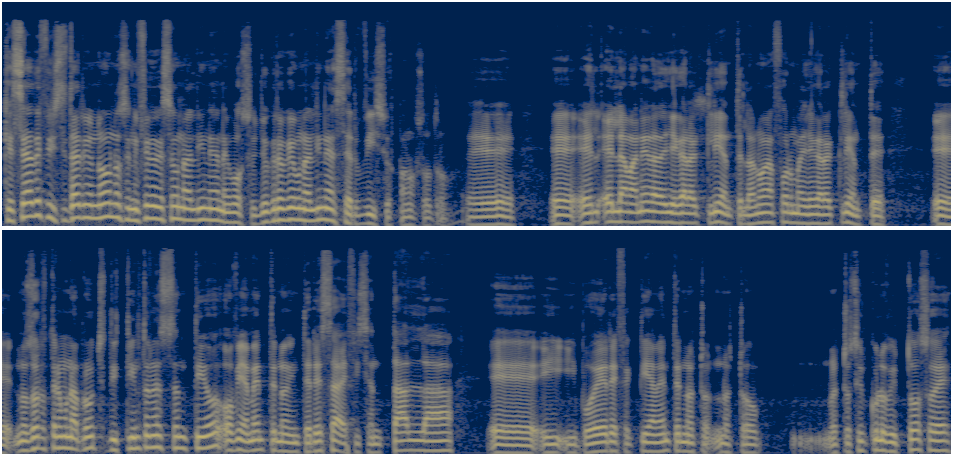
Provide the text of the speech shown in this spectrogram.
que, sea deficitario no, no significa que sea una línea de negocio. Yo creo que es una línea de servicios para nosotros. Eh, eh, es, la manera de llegar al cliente, la nueva forma de llegar al cliente. nosotros tenemos un approach distinto en ese sentido. Obviamente nos interesa eficientarla y, y, poder efectivamente nuestro, nuestro, nuestro círculo virtuoso es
